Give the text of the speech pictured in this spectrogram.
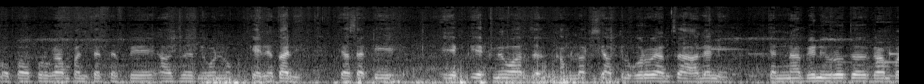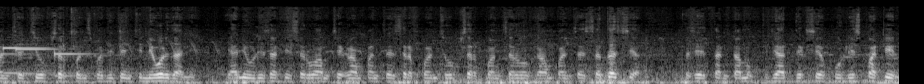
गोपाळपूर ग्रामपंचायततर्फे आज निवडणूक घेण्यात आली. त्यासाठी एक एकमेव अर्ज कमलाक्षी अतुल गुरव यांचा आल्याने त्यांना बिनविरोध ग्रामपंचायतची उपसरपंचपदी त्यांची निवड झाली. या निवडीसाठी सर्व आमचे ग्रामपंचायत सरपंच उपसरपंच सर्व ग्रामपंचायत सदस्य तसेच तंटामुक्तीचे अध्यक्ष पोलीस पाटील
